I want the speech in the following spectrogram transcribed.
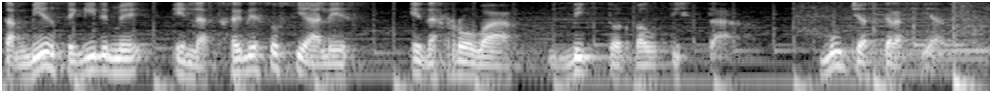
También seguirme en las redes sociales en arroba Víctor Bautista. Muchas gracias.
